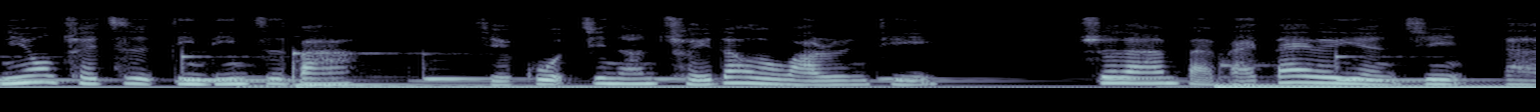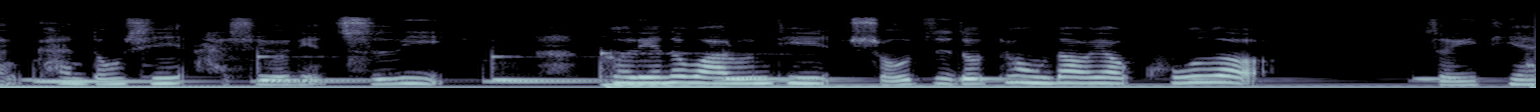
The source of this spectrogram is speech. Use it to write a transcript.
你用锤子钉钉子吧。”结果竟然锤到了瓦伦提。虽然白白戴了眼镜，但看东西还是有点吃力。可怜的瓦伦提手指都痛到要哭了。这一天，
